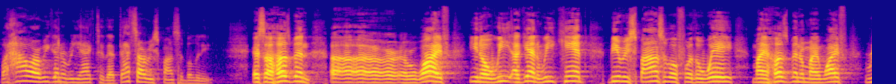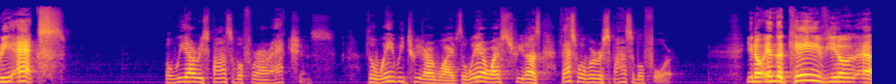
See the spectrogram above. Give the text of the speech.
But how are we going to react to that? That's our responsibility. As a husband uh, uh, uh or wife, you know, we, again, we can't be responsible for the way my husband or my wife reacts but we are responsible for our actions. The way we treat our wives, the way our wives treat us, that's what we're responsible for. You know, in the cave, you know, uh,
